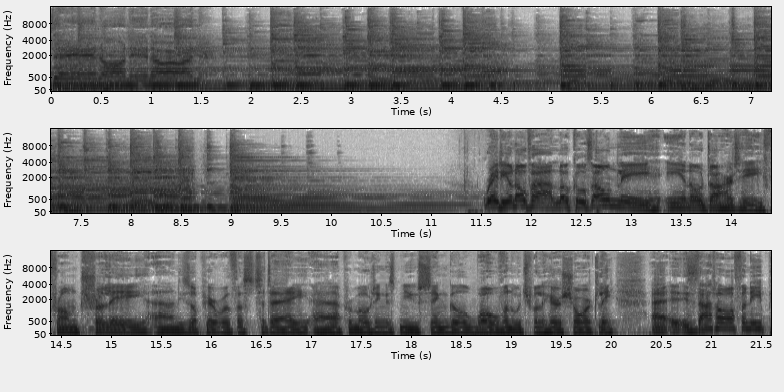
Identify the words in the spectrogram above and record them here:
Shifting on and on. Radio Nova, locals only. Ian O'Doherty from Tralee, and he's up here with us today, uh, promoting his new single "Woven," which we'll hear shortly. Uh, is that off an EP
